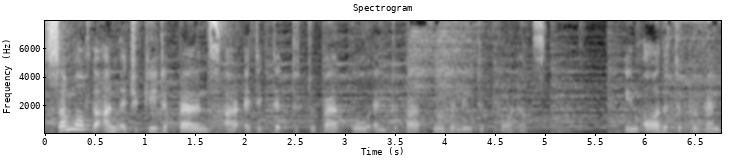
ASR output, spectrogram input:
Some of the uneducated parents are addicted to tobacco and tobacco related products. In order to prevent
